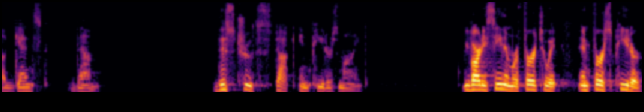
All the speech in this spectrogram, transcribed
against them. This truth stuck in Peter's mind. We've already seen him refer to it in 1 Peter.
